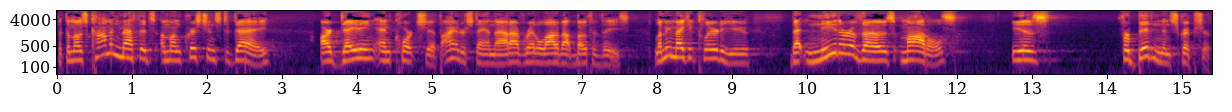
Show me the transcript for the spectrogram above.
But the most common methods among Christians today are dating and courtship. I understand that. I've read a lot about both of these. Let me make it clear to you that neither of those models is forbidden in Scripture.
